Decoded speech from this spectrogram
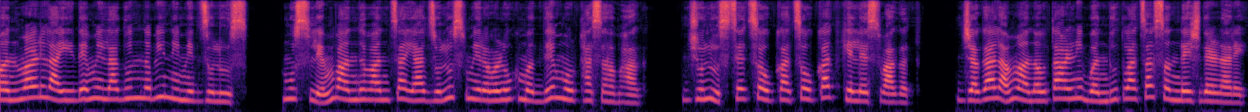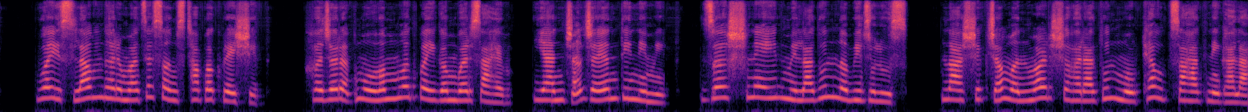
मनमाडला ईदे मिलादुन नबी निमित्त जुलूस. मुस्लिम बांधवांचा या जुलूस मिरवणूकमध्ये मोठा सहभाग. जुलूसचे चौका चौकात केले स्वागत. जगाला मानवता आणि बंधुत्वाचा संदेश देणारे व इस्लाम धर्माचे संस्थापक प्रेषित हजरत मोहम्मद पैगंबर साहेब यांच्या जयंतीनिमित्त जश्ने ईद मिलादून नबी जुलूस नाशिकच्या मनमाड शहरातून मोठ्या उत्साहात निघाला.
